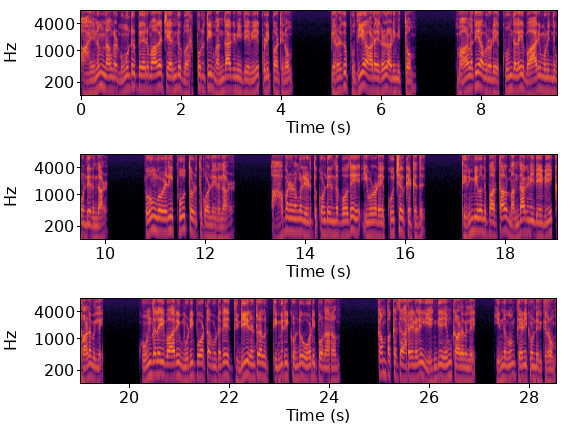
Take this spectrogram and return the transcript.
ஆயினும் நாங்கள் மூன்று பேருமாகச் சேர்ந்து வற்புறுத்தி மந்தாகினி தேவியை குளிப்பாட்டினோம். பிறகு புதிய ஆடைகள் அணிவித்தோம். வானதி அவருடைய கூந்தலை வாரி முடிந்து கொண்டிருந்தாள். பூங்குழலி பூ தொடுத்து கொண்டிருந்தாள். ஆபரணங்கள் எடுத்துக்கொண்டிருந்த போதே இவளுடைய கூச்சல் கேட்டது. திரும்பி வந்து பார்த்தால் மந்தாகினி தேவியை காணவில்லை. கூந்தலை வாரி முடி போட்ட உடனே திடீரென்று அவர் திமிரிக் கொண்டு ஓடிப்போனாராம் அக்கம் பக்கத்து அறைகளில் எங்கேயும் காணவில்லை. இன்னமும் தேடிக்கொண்டிருக்கிறோம்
